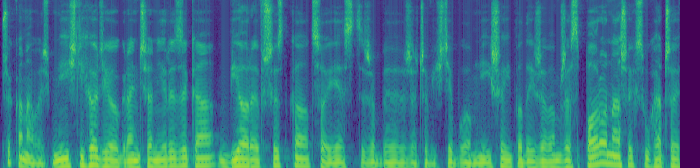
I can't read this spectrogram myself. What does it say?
Przekonałeś mnie. Jeśli chodzi o ograniczenie ryzyka, biorę wszystko, co jest, żeby rzeczywiście było mniejsze i podejrzewam, że sporo naszych słuchaczy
